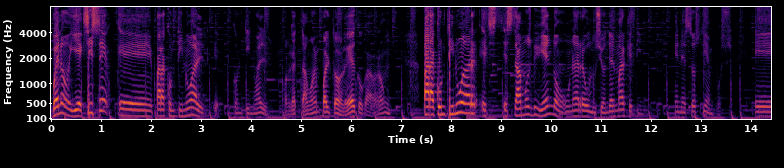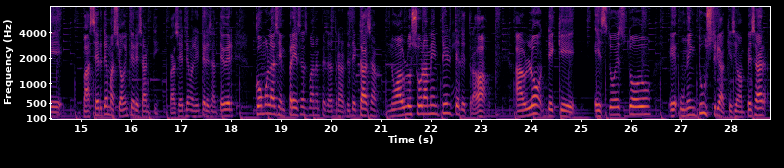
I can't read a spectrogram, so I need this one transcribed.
Bueno, y existe eh, para continuar, eh, continuar, porque estamos en Puerto Rico, cabrón. Para continuar, estamos viviendo una revolución del marketing en estos tiempos. Eh, va a ser demasiado interesante, va a ser demasiado interesante ver cómo las empresas van a empezar a trabajar desde casa. No hablo solamente del teletrabajo, hablo de que esto es todo eh, una industria que se va a empezar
